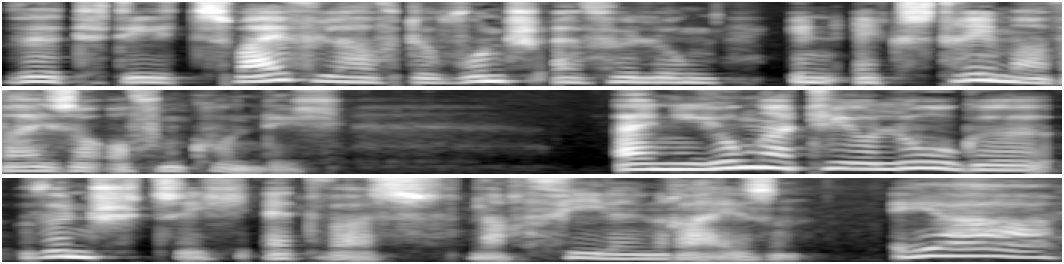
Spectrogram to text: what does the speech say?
wird die zweifelhafte Wunscherfüllung in extremer Weise offenkundig. Ein junger Theologe wünscht sich etwas nach vielen Reisen. Ja,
